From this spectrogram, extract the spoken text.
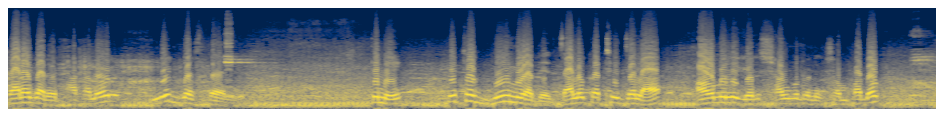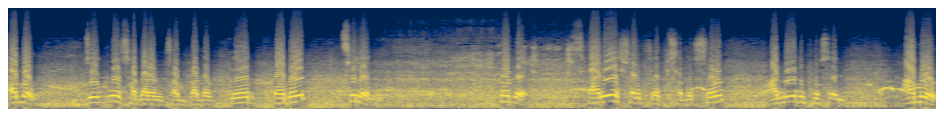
কারাগারে পাঠানোর নির্দেশ দেন। তিনি পৃথক দুই মেয়াদে জালুকাঠি জেলা আওয়ামী লীগের সাংগঠনিক সম্পাদক এবং যুগ্ম সাধারণ সম্পাদকের পদে ছিলেন। তবে স্থানীয় সংসদ সদস্য আমির হোসেন আমর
